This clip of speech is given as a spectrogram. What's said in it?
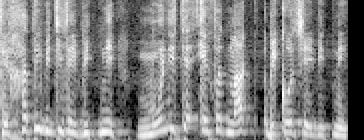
Jy gaan nie weet jy weet nie. Moenie te effort maak because jy weet nie.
